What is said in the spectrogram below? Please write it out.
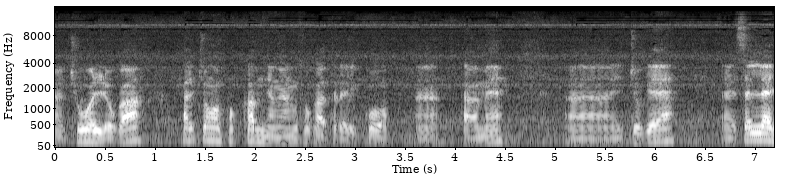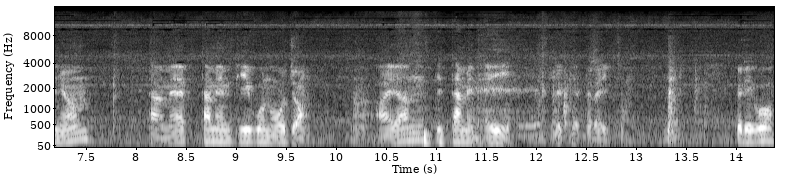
예, 주원료가 팔종의 복합 영양소가 들어있고 예, 다음에 어, 이쪽에 에, 셀레늄 다음에 비타민 B군 5종 어, 아연 비타민 A 이렇게 들어있죠. 그리고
